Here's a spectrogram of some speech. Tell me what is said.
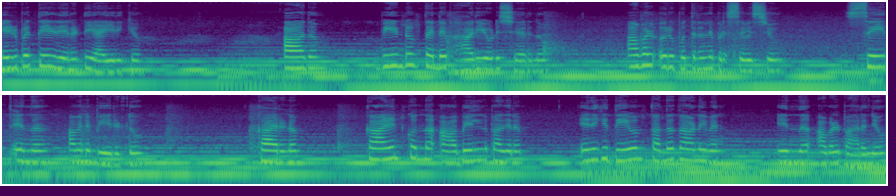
എഴുപത്തേഴ് ഇരട്ടിയായിരിക്കും ആദം വീണ്ടും തന്റെ ഭാര്യയോട് ചേർന്നു. അവൾ ഒരു പുത്രനെ പ്രസവിച്ചു. സേത്ത് എന്ന് അവന് പേരിട്ടു. കാരണം കായൻ കൊന്ന ആബേലിന് പകരം എനിക്ക് ദൈവം തന്നതാണിവൻ എന്ന് അവൾ പറഞ്ഞു.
